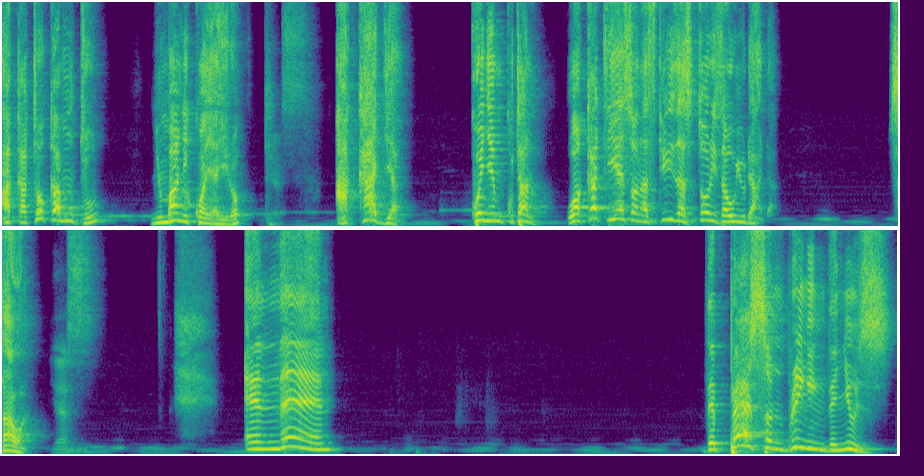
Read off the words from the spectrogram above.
Akatoka mtu nyumbani kwa yairo Yes. akaja kwenye mkutano. Wakati yesu anasikiliza stori za huyu dada. Sawa? Yes. and then the person bringing the news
